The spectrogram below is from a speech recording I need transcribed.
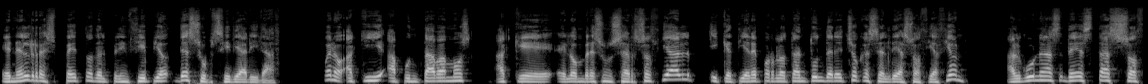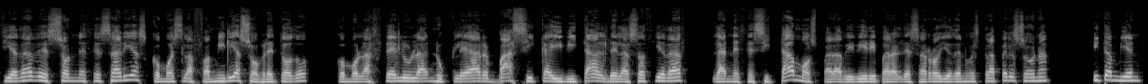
en el respeto del principio de subsidiariedad. Bueno, aquí apuntábamos a que el hombre es un ser social y que tiene por lo tanto un derecho que es el de asociación. Algunas de estas sociedades son necesarias, como es la familia, sobre todo como la célula nuclear básica y vital de la sociedad, la necesitamos para vivir y para el desarrollo de nuestra persona, y también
